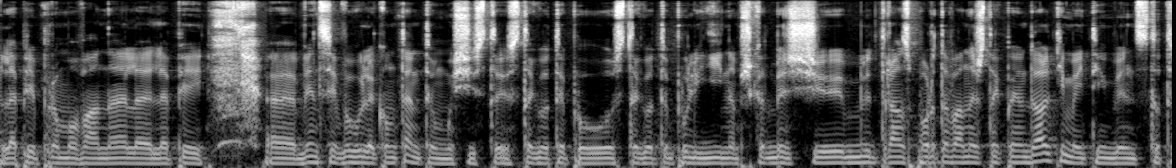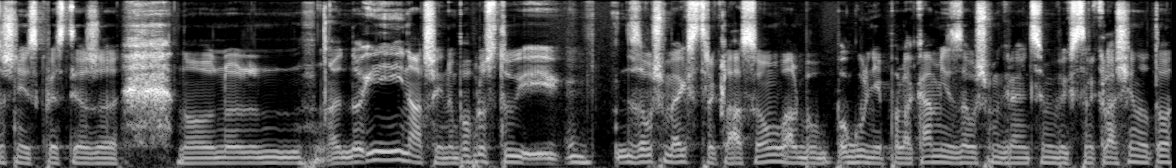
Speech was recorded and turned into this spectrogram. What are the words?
lepiej promowane, le, lepiej, e, więcej w ogóle kontentu musi z, z, tego typu, z tego typu ligi na przykład być e, transportowane, że tak powiem, do Ultimate Team, więc to też nie jest kwestia, że no, no, no i inaczej, no po prostu i, załóżmy ekstraklasą, albo ogólnie Polakami, załóżmy grającymi w ekstraklasie, no to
